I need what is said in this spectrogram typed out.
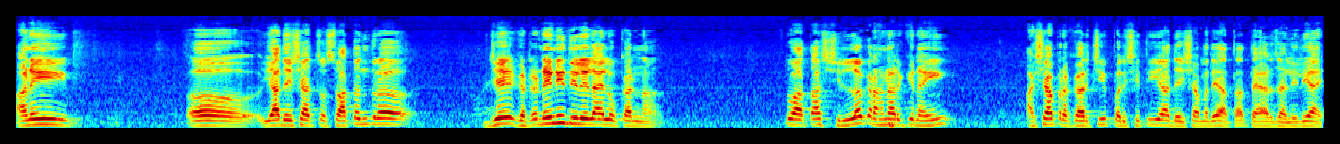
आणि या देशाचं स्वातंत्र्य जे घटनेने दिलेलं आहे लोकांना तो आता शिल्लक राहणार की नाही अशा प्रकारची परिस्थिती या देशामध्ये आता तयार झालेली आहे.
